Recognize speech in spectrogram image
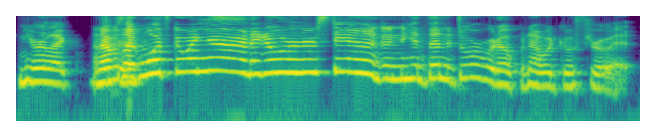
And you were like, And I was like, what's going on? I don't understand. And then a door would open, I would go through it.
